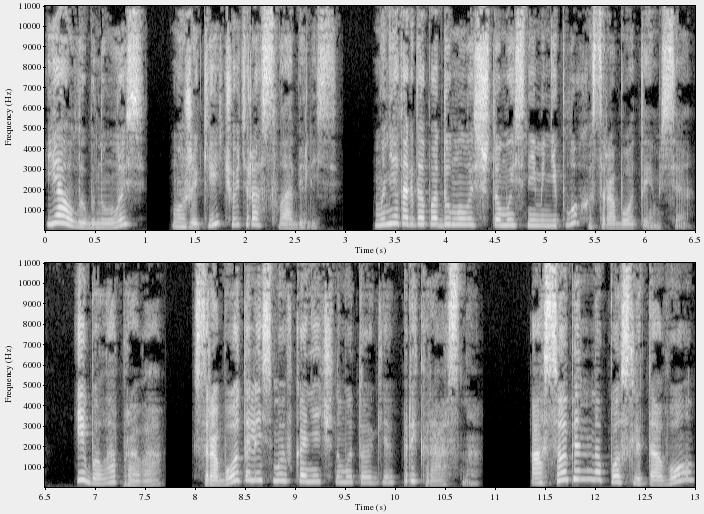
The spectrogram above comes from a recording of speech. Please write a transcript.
Я улыбнулась, мужики чуть расслабились. Мне тогда подумалось, что мы с ними неплохо сработаемся. И была права. Сработались мы в конечном итоге прекрасно. Особенно после того,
